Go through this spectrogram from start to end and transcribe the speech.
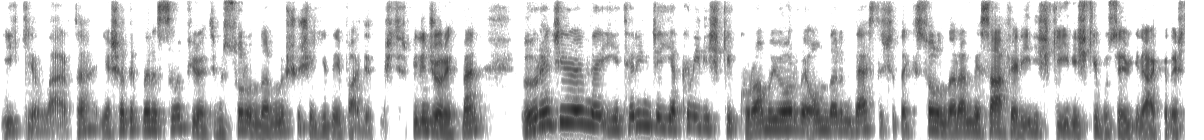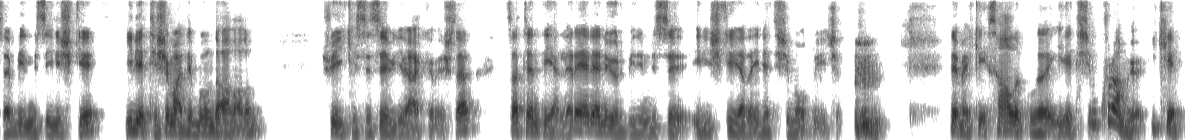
ilk yıllarda yaşadıkları sınıf yönetimi sorunlarını şu şekilde ifade etmiştir. Birinci öğretmen, öğrencilerle yeterince yakın ilişki kuramıyor ve onların ders dışındaki sorunlara mesafeli ilişki, ilişki bu sevgili arkadaşlar. Birincisi ilişki, iletişim hadi bunu da alalım. Şu ikisi sevgili arkadaşlar. Zaten diğerleri eleniyor birincisi ilişki ya da iletişim olduğu için. Demek ki sağlıklı iletişim kuramıyor. İki,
